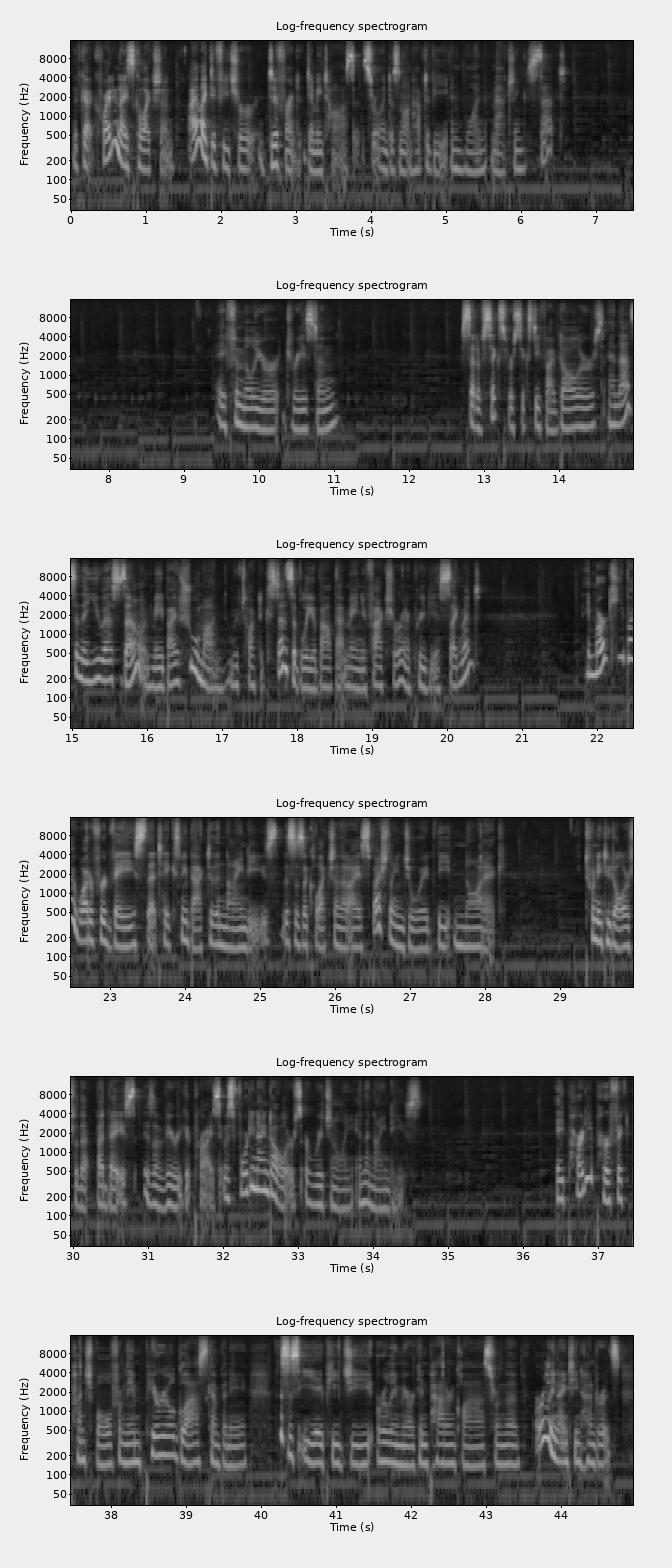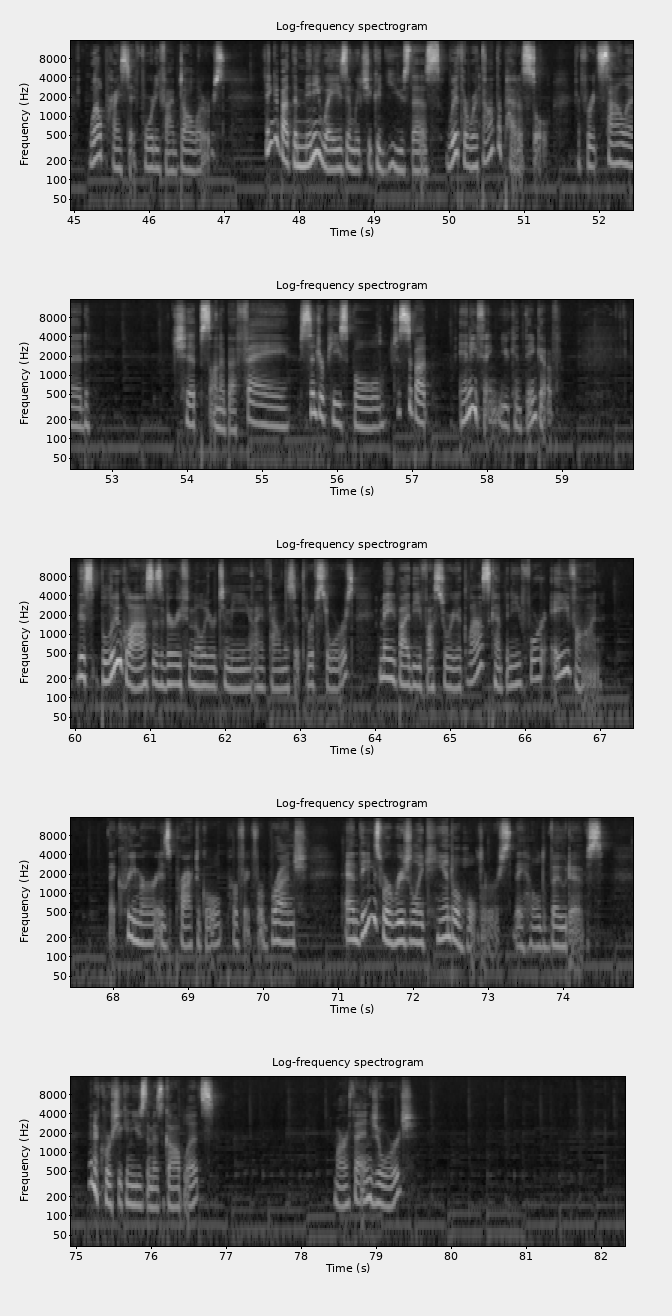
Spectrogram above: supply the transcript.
They've got quite a nice collection. I like to feature different demi-tasse. It certainly does not have to be in one matching set. A familiar Dresden set of six for $65, and that's in the US zone made by Schumann. We've talked extensively about that manufacturer in a previous segment. A Marquis by Waterford vase that takes me back to the 90s. This is a collection that I especially enjoyed, the Nautic. $22 for that bud vase is a very good price. It was $49 originally in the 90s. A Party Perfect punch bowl from the Imperial Glass Company. This is EAPG, Early American Pattern Glass from the early 1900s, well priced at $45. Think about the many ways in which you could use this with or without the pedestal. A fruit salad, chips on a buffet, centerpiece bowl, just about anything you can think of. This blue glass is very familiar to me. I found this at thrift stores, made by the Fostoria Glass Company for Avon. That creamer is practical, perfect for brunch, and these were originally candle holders. They held votives. And of course, you can use them as goblets. Martha and George.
